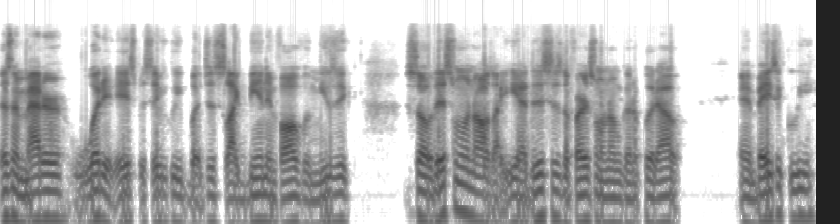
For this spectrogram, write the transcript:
doesn't matter what it is specifically, but just like being involved with music. So this one, I was like, yeah, this is the first one I'm gonna put out. And basically,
